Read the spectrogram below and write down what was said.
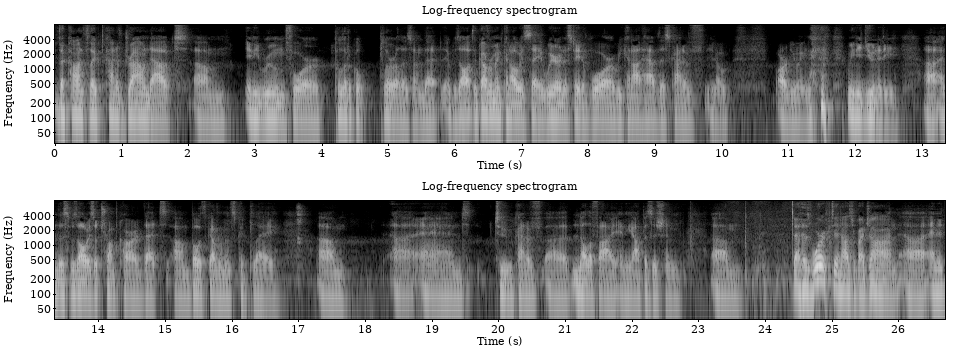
the conflict kind of drowned out um, any room for political pluralism. That it was all the government can always say we're in a state of war. We cannot have this kind of you know arguing. we need unity, uh, and this was always a trump card that um, both governments could play. Um, uh, and to kind of uh, nullify any opposition. Um, that has worked in Azerbaijan, uh, and it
